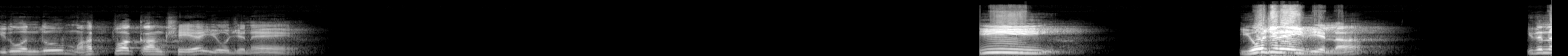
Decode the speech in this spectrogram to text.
ಇದು ಒಂದು ಮಹತ್ವಾಕಾಂಕ್ಷೆಯ ಯೋಜನೆ. ಈ ಯೋಜನೆ ಇದೆಯಲ್ಲ? ಇದನ್ನ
